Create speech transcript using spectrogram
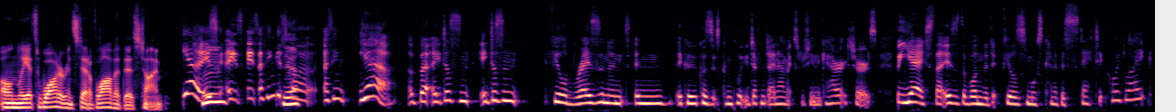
Only it's water instead of lava this time. Yeah, it's, mm. it's, it's I think it's Yeah. got I think yeah, but it doesn't it doesn't feel resonant in because it's completely different dynamics between the characters. But yes, that is the one that it feels most kind of aesthetically like.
